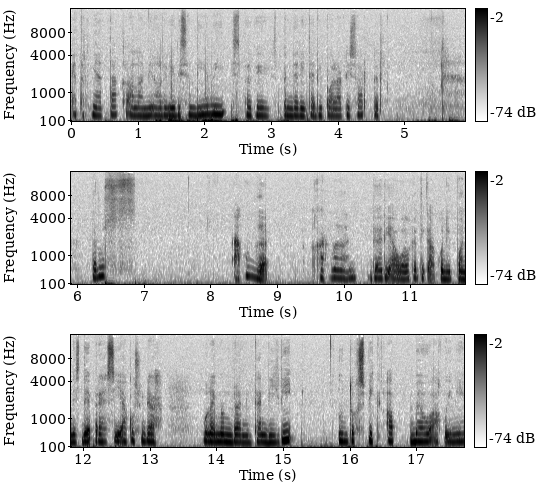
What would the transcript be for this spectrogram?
Eh ternyata kealami oleh diri sendiri sebagai penderita bipolar disorder. Terus aku nggak karena dari awal ketika aku diponis depresi aku sudah mulai memberanikan diri untuk speak up bahwa aku ini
